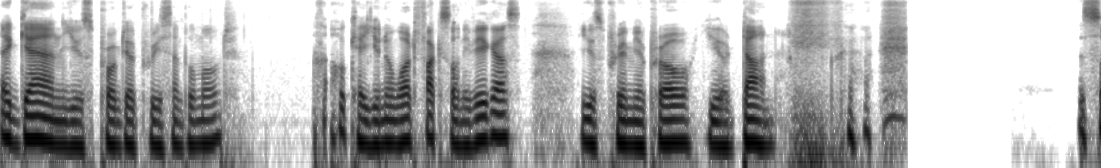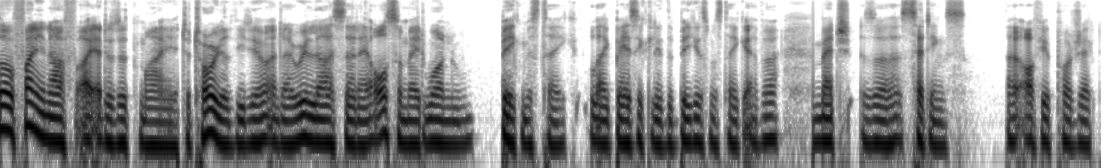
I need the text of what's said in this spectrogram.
again use project resample mode. okay, you know what? Fuck Sony Vegas. Use Premiere Pro. You're done. So funny enough, I edited my tutorial video and I realized that I also made one big mistake, like basically the biggest mistake ever. Match the settings uh, of your project,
